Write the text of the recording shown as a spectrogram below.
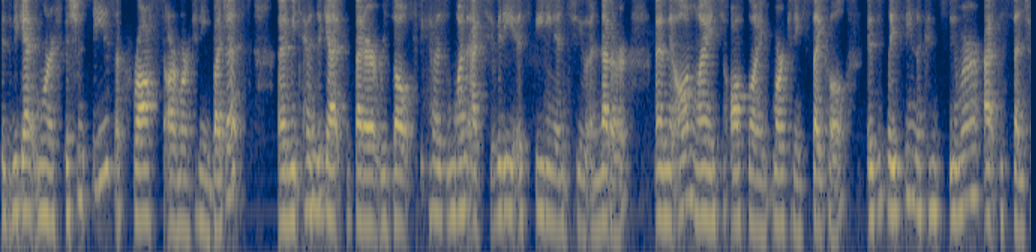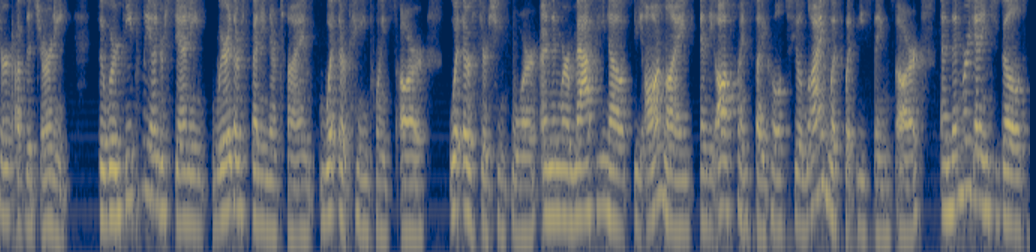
is we get more efficiencies across our marketing budgets and we tend to get better results because one activity is feeding into another. And the online to offline marketing cycle is placing the consumer at the center of the journey. So we're deeply understanding where they're spending their time what their pain points are what they're searching for and then we're mapping out the online and the offline cycle to align with what these things are. And then we're getting to build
